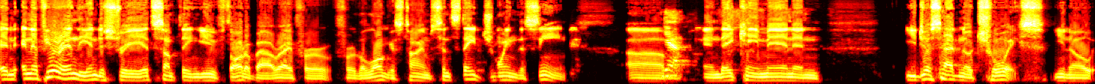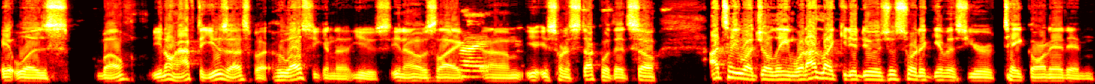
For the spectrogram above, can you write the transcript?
and, and if you're in the industry, it's something you've thought about, right, for for the longest time since they joined the scene. Um, yeah. And they came in and you just had no choice. You know, it was, well, you don't have to use us, but who else are you going to use? You know, it was like right. um, you, you're sort of stuck with it. So I'll tell you what, Joleen, what I'd like you to do is just sort of give us your take on it and,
